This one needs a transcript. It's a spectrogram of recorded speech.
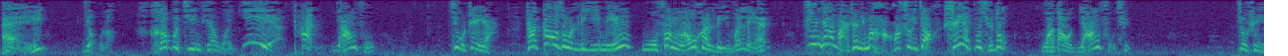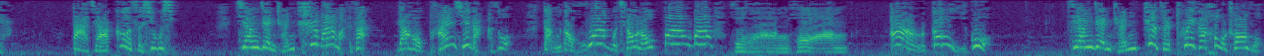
哎，有了，何不今天我夜探杨府？就这样，他告诉李明、五凤楼和李文莲，今天晚上你们好好睡觉，谁也不许动，我到杨府去。就这样，大家各自休息。江建成吃完了晚饭，然后盘膝打坐，等到花鼓敲楼，梆梆，晃晃，二更已过，江建成这才推开后窗户，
